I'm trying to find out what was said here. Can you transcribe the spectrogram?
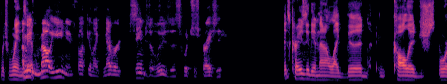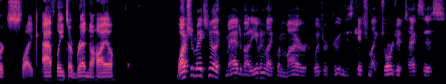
which wins. I mean, Mount Union fucking like never seems to loses, which is crazy. it's crazy the amount of like good college sports like athletes are bred in Ohio. Watch what makes me like mad about even like when Meyer was recruiting these kids from like Georgia, Texas.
